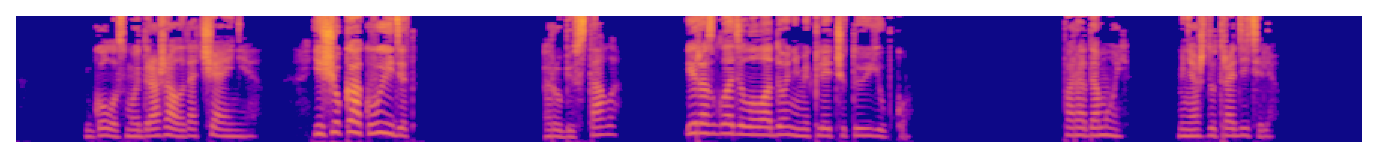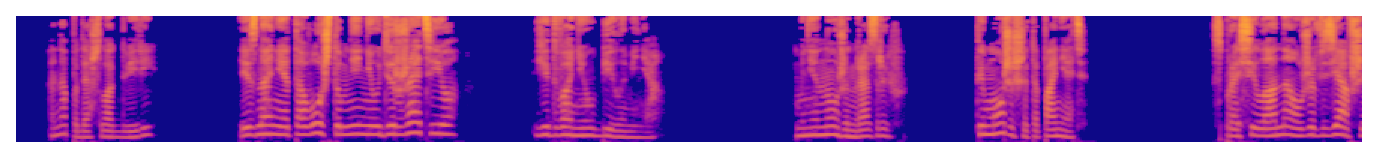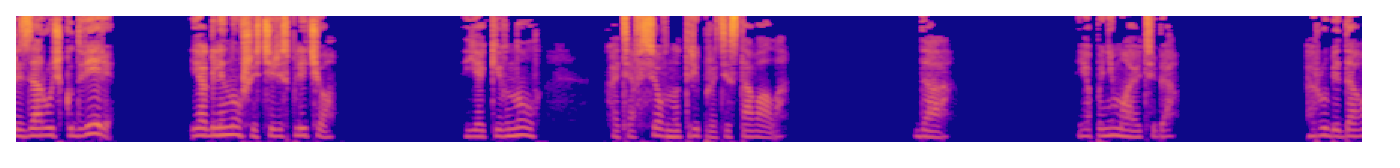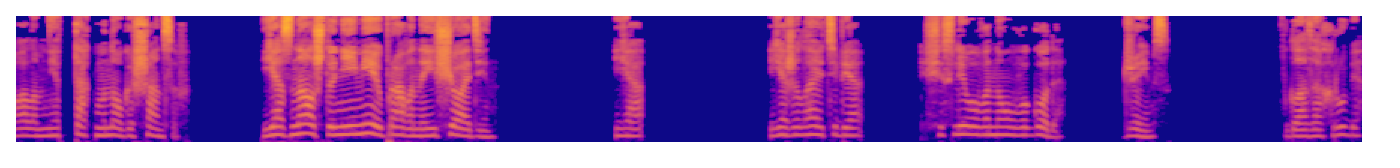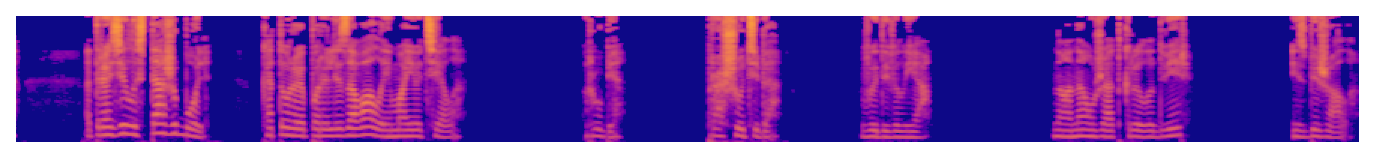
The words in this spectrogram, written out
Голос мой дрожал от отчаяния. «Еще как выйдет!» Руби встала и разгладила ладонями клетчатую юбку. «Пора домой. Меня ждут родители». Она подошла к двери, и знание того, что мне не удержать ее, едва не убила меня. «Мне нужен разрыв. Ты можешь это понять?» — спросила она, уже взявшись за ручку двери и оглянувшись через плечо. Я кивнул, хотя все внутри протестовало. «Да, я понимаю тебя». Руби давала мне так много шансов. Я знал, что не имею права на еще один. Я я желаю тебе счастливого Нового года, Джеймс. В глазах Руби отразилась та же боль, которая парализовала и мое тело. «Руби, прошу тебя», — выдавил я. Но она уже открыла дверь и сбежала.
